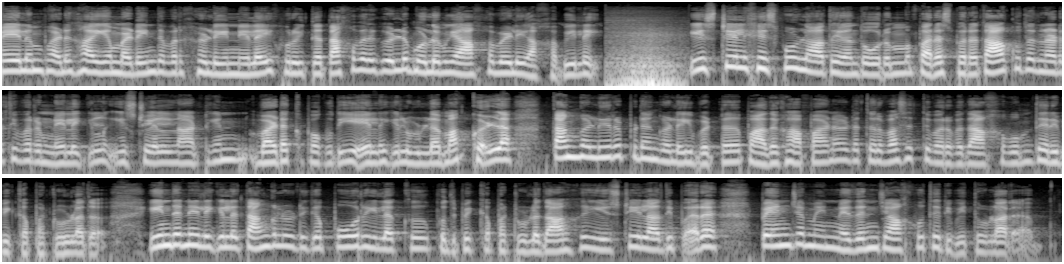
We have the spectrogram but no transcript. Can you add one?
மேலும் படுகா அடைந்தவர்களின் நிலை குறித்த தகவல்கள் முழுமையாக வெளியாகவில்லை. இஸ்ரேல் ஹிஸ்புல்லா தினந்தோறும் பரஸ்பர தாக்குதல் நடத்தி வரும் நிலையில் இஸ்ரேல் நாட்டின் வடக்கு பகுதி எல்லையில் உள்ள மக்கள் தங்கள் இருப்பிடங்களை விட்டு பாதுகாப்பான இடத்தில் வசித்து வருவதாகவும் தெரிவிக்கப்பட்டுள்ளது. இந்த நிலையில் தங்களுடைய போர் இலக்கு புதுப்பிக்கப்பட்டுள்ளதாக இஸ்ரேல் அதிபர் பெஞ்சமின் நெதன்ஜாகு தெரிவித்துள்ளார்.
